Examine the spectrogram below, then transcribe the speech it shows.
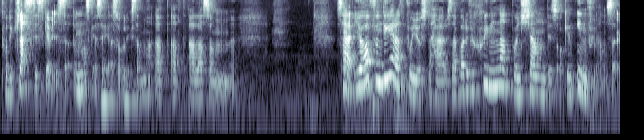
på det klassiska viset om man ska säga så. Liksom, att, att alla som... Så här, jag har funderat på just det här, så här, vad är det för skillnad på en kändis och en influencer?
